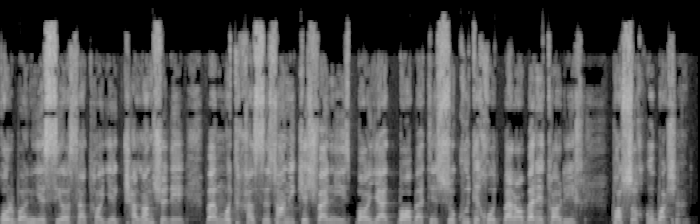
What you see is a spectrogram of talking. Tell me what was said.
قربانی سیاست های کلان شده و متخصصان کشور نیز باید بابت سکوت خود برابر تاریخ پاسخگو باشند.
